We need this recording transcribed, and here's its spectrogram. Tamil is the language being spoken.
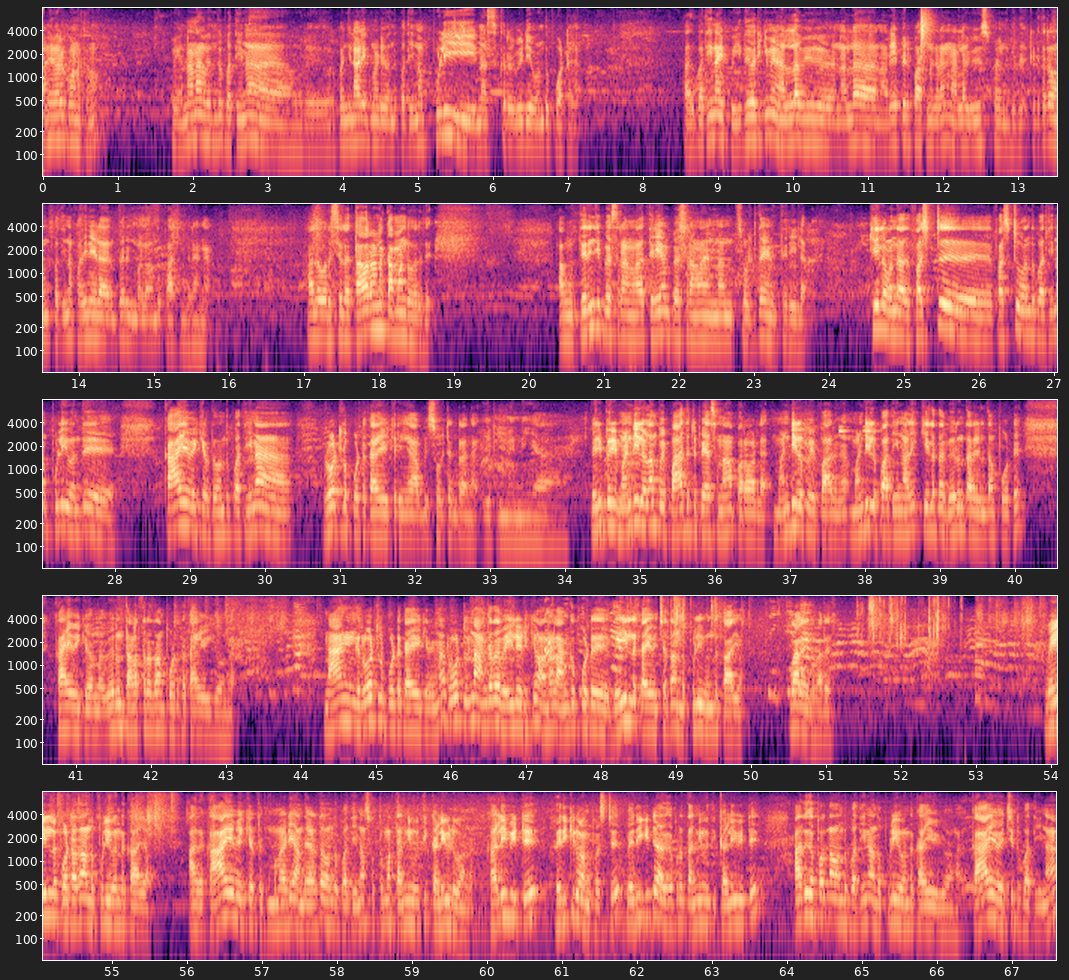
அனைவருக்கும் வணக்கம். இப்போ என்னென்னா வந்து பார்த்திங்கன்னா ஒரு ஒரு கொஞ்ச நாளைக்கு முன்னாடி வந்து பார்த்திங்கன்னா புளி நசுக்கிற வீடியோ வந்து போட்டேங்க. அது பார்த்திங்கன்னா இப்போ இது வரைக்குமே நல்லா வியூ நல்லா நிறைய பேர் பார்த்துனுக்குறாங்க நல்லா வியூஸ் பண்ணிக்குது கிட்டத்தட்ட வந்து பார்த்திங்கன்னா பதினேழாயிரம் பேருக்கு மேலே வந்து பார்த்துனுக்குறாங்க அதில் ஒரு சில தவறான கமாண்ட் வருது. அவங்க தெரிஞ்சு பேசுகிறாங்களா தெரியாமல் பேசுகிறாங்களா என்னன்னு சொல்லிட்டு தான் எனக்கு தெரியல. கீழே வந்து அது ஃபஸ்ட்டு ஃபஸ்ட்டு வந்து பார்த்திங்கன்னா புளி வந்து காய வைக்கிறது வந்து பார்த்திங்கன்னா ரோட்டில் போட்டு காய வைக்கிறீங்க அப்படி சொல்லிட்டுன்றாங்க. இப்போ நீங்கள் பெரிய பெரிய மண்டியிலலாம் போய் பார்த்துட்டு பேசினா பரவாயில்ல. மண்டியில் போய் பாருங்கள் மண்டியில் பார்த்தீங்கனாலே கீழே தான் வெறும் தரையில் தான் போட்டு காய வைக்குவாங்க. வெறும் தளத்தில் தான் போட்டு தான் காய வைக்குவாங்க. நாங்கள் இங்கே ரோட்டில் போட்டு காய வைக்கிறோங்கன்னா ரோட்டில்னா அங்கே தான் வெயில் அடிக்கும். அதனால் அங்கே போட்டு வெயிலில் காய வச்சா தான் அந்த புளி வந்து காயும். வரையுது வரையுது வெயிலில் போட்டால் தான் அந்த புளி வந்து காயும். அதை காய வைக்கிறதுக்கு முன்னாடி அந்த இடத்த வந்து பார்த்திங்கன்னா சுத்தமாக தண்ணி ஊற்றி கழுவிடுவாங்க. கழுவிட்டு பெருக்கிடுவாங்க ஃபஸ்ட்டு பெருக்கிட்டு அதுக்கப்புறம் தண்ணி ஊற்றி கழுவிட்டு அதுக்கப்புறம் தான் வந்து பார்த்திங்கன்னா அந்த புளியை வந்து காய வைக்குவாங்க. காய வச்சுட்டு பார்த்திங்கன்னா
